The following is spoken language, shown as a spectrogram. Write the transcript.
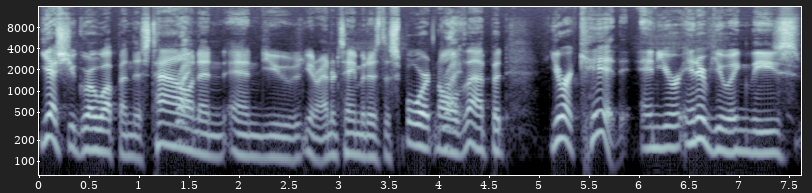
Yes, you grow up in this town, right. and and you you know entertainment is the sport and all right. of that, but you're a kid and you're interviewing these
